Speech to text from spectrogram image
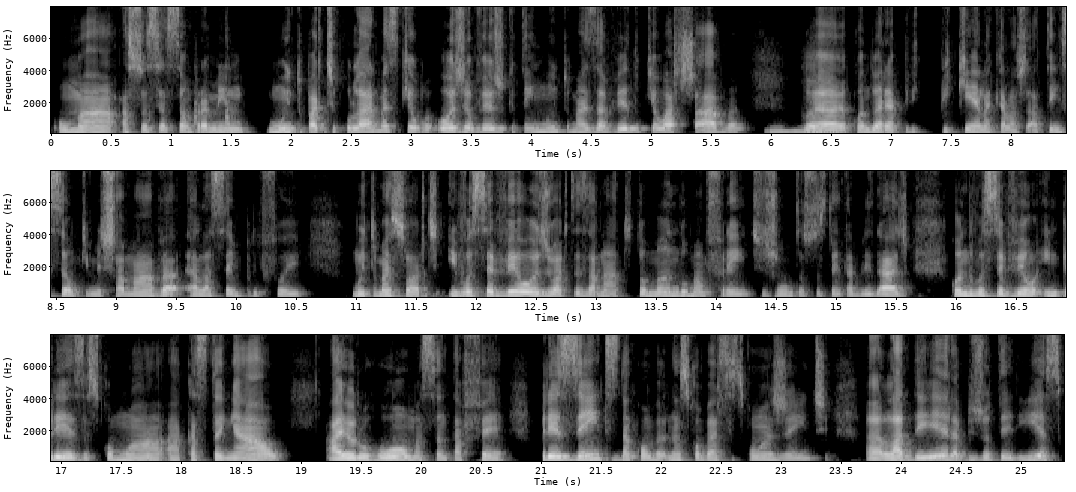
uma associação para mim muito particular, mas que eu, hoje eu vejo que tem muito mais a ver do que eu achava uhum. uh, quando era pequena, aquela atenção que me chamava, ela sempre foi muito mais forte. E você vê hoje o artesanato tomando uma frente junto à sustentabilidade, quando você vê empresas como a, a Castanhal, a Euroroma, Santa Fé, presentes na, nas conversas com a gente, a Ladeira, bijuterias,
